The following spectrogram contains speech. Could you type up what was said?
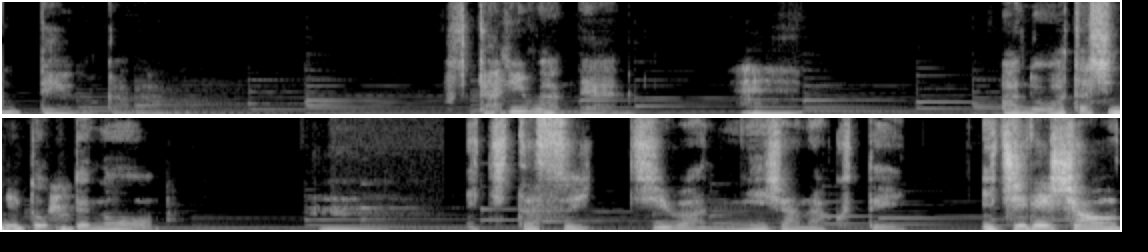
なんていうのかな。二人はね、うん。あの、私にとってのうん。1たす1は2じゃなくて1でしょっ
